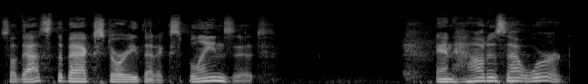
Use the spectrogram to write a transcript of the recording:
So that's the backstory that explains it. And how does that work?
